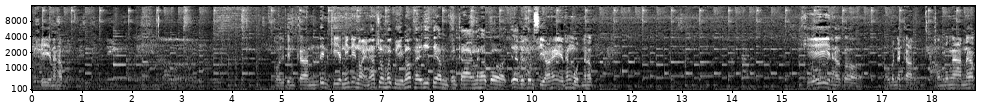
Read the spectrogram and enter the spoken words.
โอเคนะครับ ก็จะเป็นการเล่นเกมนิดหน่อยนะครับ ช่วงพักเบรกเนาะใครที่เต้มกลางๆนะครับ ก็จะเป็นคนเสียให้ทั้งหมดนะครับโอเคนะครับก็เอาบรรยากาศของโรงงานนะครับ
